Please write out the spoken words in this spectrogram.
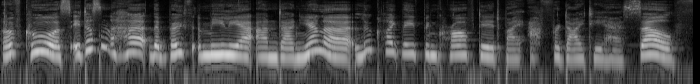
Of course, it doesn't hurt that both Amelia and Daniela look like they've been crafted by Aphrodite herself.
